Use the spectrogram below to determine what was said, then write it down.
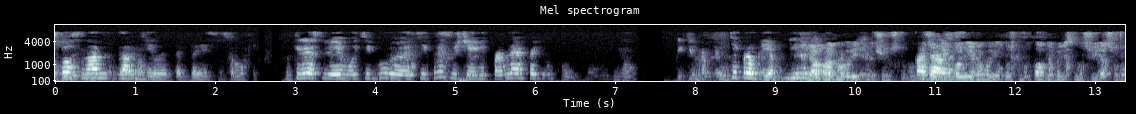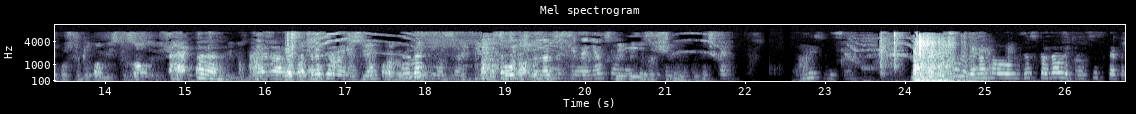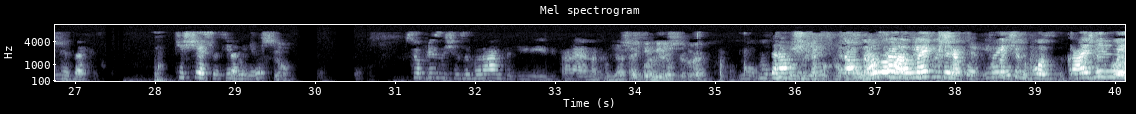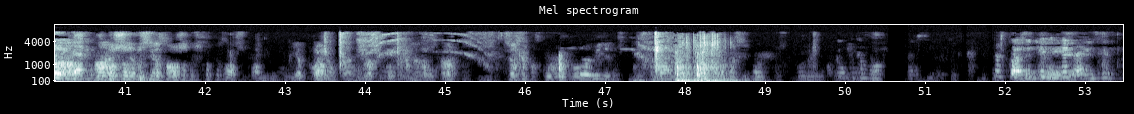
Что с нам, нам делать тогда, если сроки? Выкресливаем эти, гу- эти прізвища и отправляем хай друкують. Ну, Які проблеми? Які проблеми? Я проговорить хочу, чтобы потом Пожалуйста. никто не говорил, то, чтобы Клавдия Борисовна, что я что-то то, чтобы там не сказал или что-то, чтобы вы не знали. Я Пожалуйста, поэтому проговорите. всем Мы проговорил, вас что слушаем. какие мы Сонечко, у нас создали засідання. степени защиты. Ми слухаємо. Ну, ви нам ну, вже сказали про всі степені захисту. Чи ще щось там є? Все. Все, прізвище забираємо, тоді відправляємо на друге. Я А сейчас які прізвища забираємо? Ну, Так. То, что я только Там сказал. там Голова, саме прізвище Кравченко Звільнити. і Ну, то, что я сразу же есть, показал, что там... ну, Я понял. Просто розказую. Сейчас я посмотрю, кто вы видите, что там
